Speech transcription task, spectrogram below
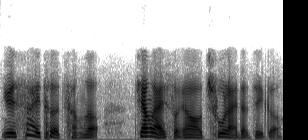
因为赛特成了将来所要出来的这个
